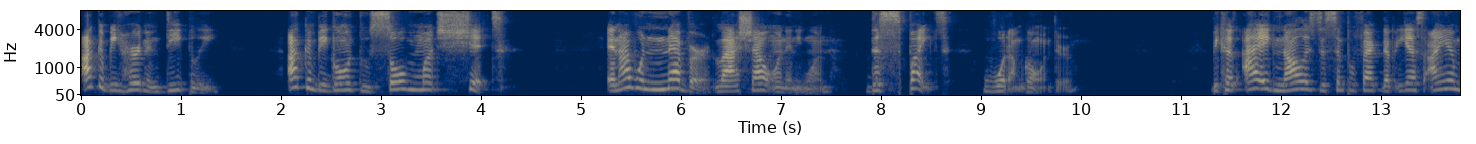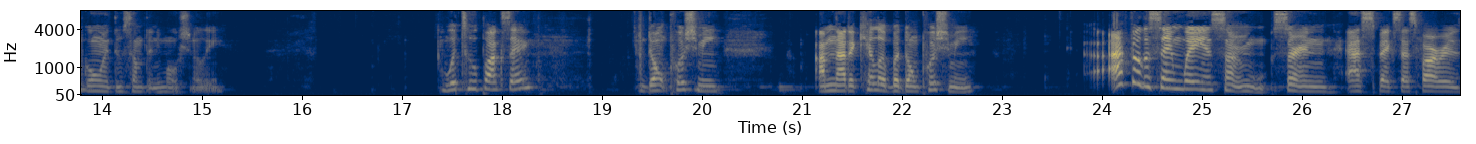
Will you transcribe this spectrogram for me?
I could be hurting deeply. I could be going through so much shit. And I will never lash out on anyone despite what I'm going through. Because I acknowledge the simple fact that yes, I am going through something emotionally. What Tupac say? don't push me. I'm not a killer, but don't push me. I feel the same way in certain certain aspects as far as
